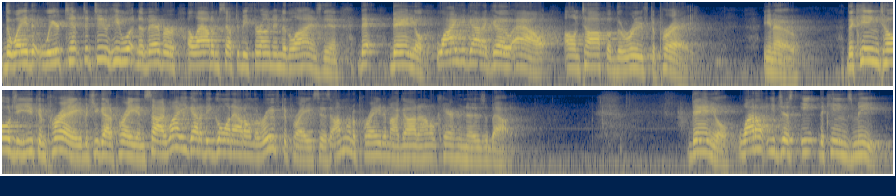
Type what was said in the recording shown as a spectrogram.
the way that we're tempted to, he wouldn't have ever allowed himself to be thrown into the lion's den. Da- Daniel, why you got to go out on top of the roof to pray? You know, the king told you you can pray, but you got to pray inside. Why you got to be going out on the roof to pray? He says, I'm going to pray to my God, and I don't care who knows about it. Daniel, why don't you just eat the king's meat?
